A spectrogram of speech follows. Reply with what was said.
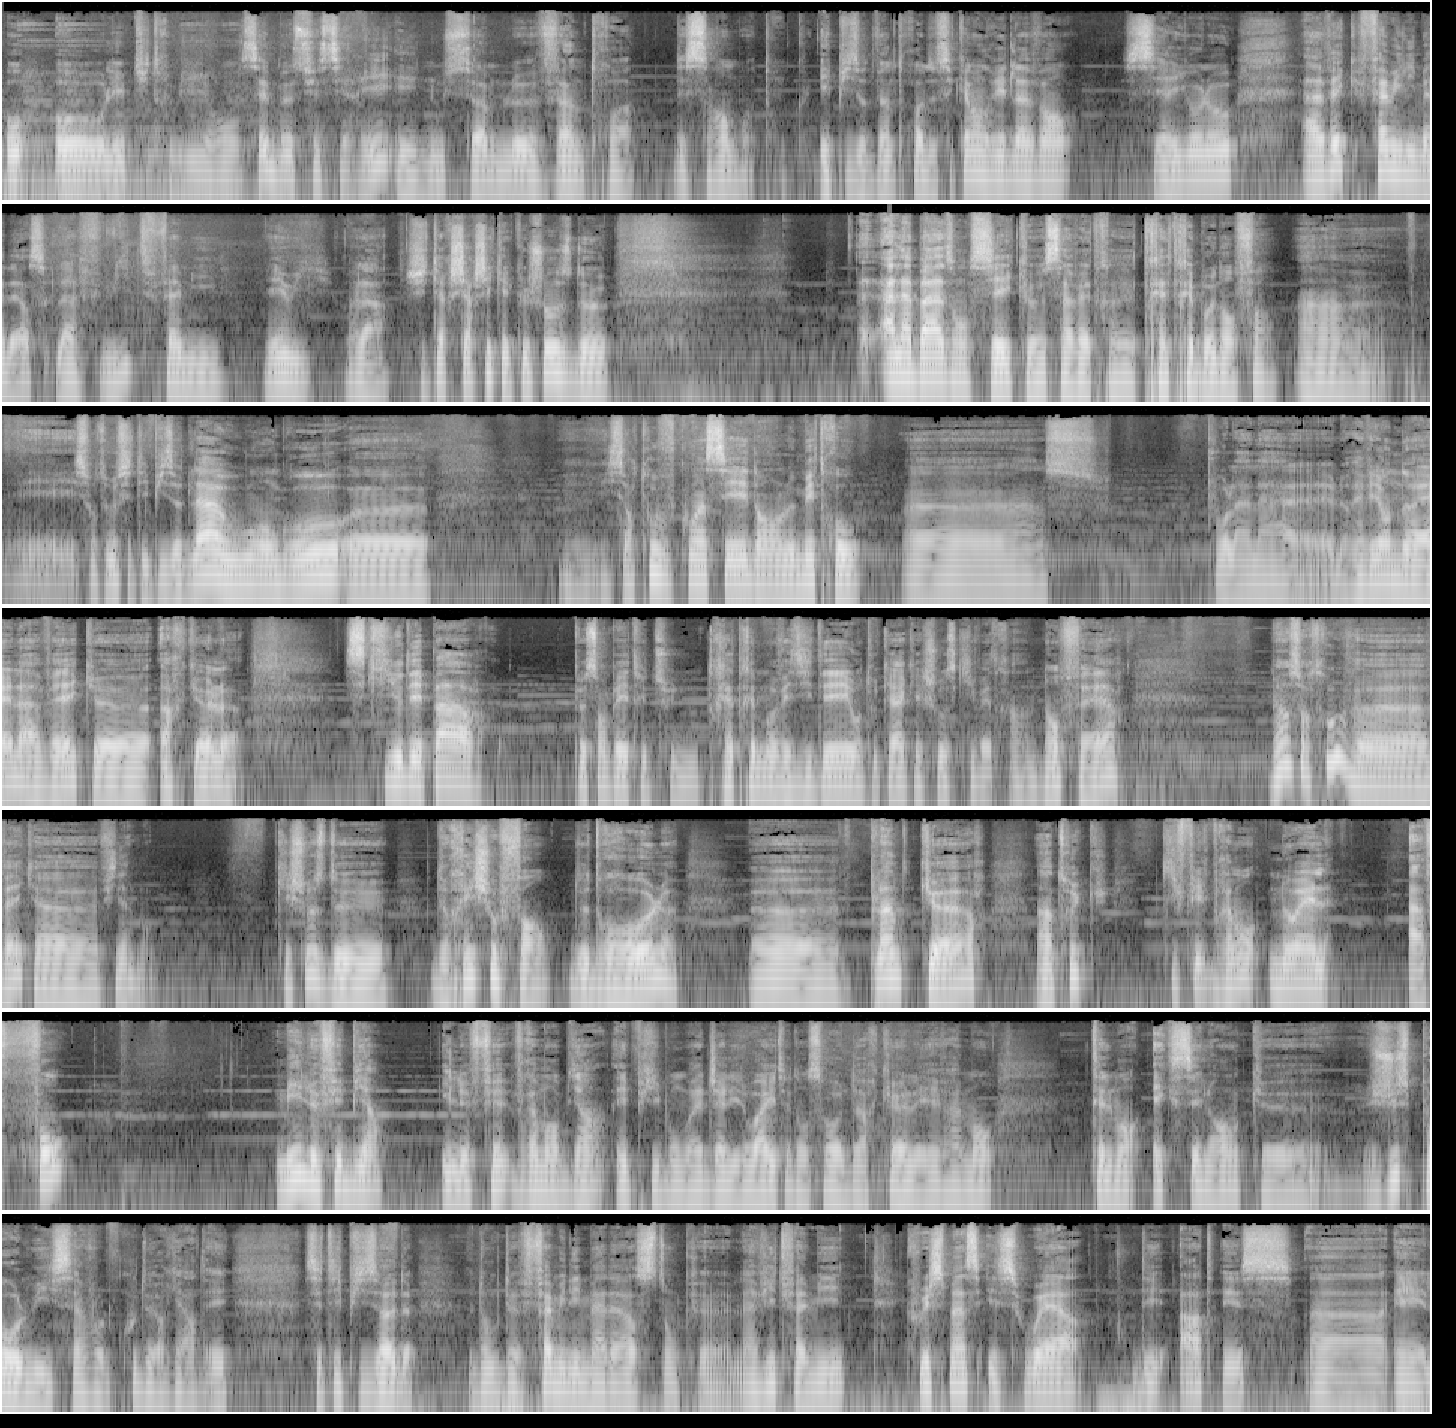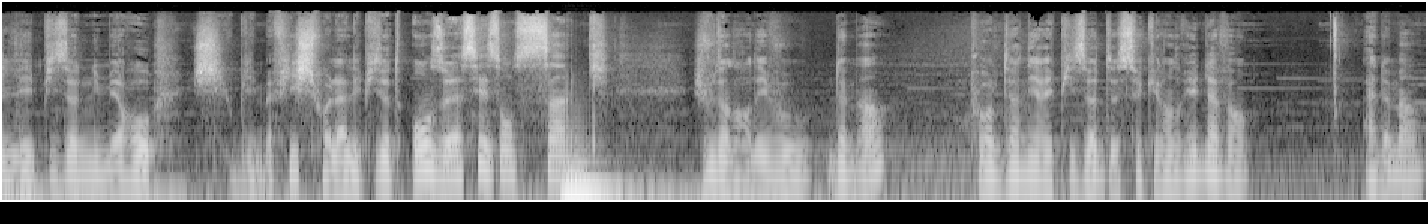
Oh oh, les petits trublions, c'est Monsieur Série et nous sommes le 23 décembre, donc épisode 23 de ce calendrier de l'Avent, c'est rigolo, avec Family Matters, la vie de famille. Eh oui, voilà, j'étais recherché quelque chose de... À la base, on sait que ça va être très très bon enfant, hein, euh, et surtout cet épisode-là où en gros, euh, euh, il se retrouve coincé dans le métro, pour le réveillon de Noël avec euh. Ce qui au départ peut sembler être une très très mauvaise idée, en tout cas quelque chose qui va être un enfer. Mais on se retrouve euh, avec euh, finalement quelque chose de, de réchauffant, de drôle, euh, plein de cœur, un truc qui fait vraiment Noël à fond, mais il le fait bien. Il le fait vraiment bien. Et puis bon, bah, Jalil White dans son rôle d'Urkel est vraiment tellement excellent que juste pour lui, ça vaut le coup de regarder cet épisode donc de Family Matters, donc euh, la vie de famille. Christmas is where the heart is. euh, et l'épisode numéro, j'ai oublié ma fiche, voilà l'épisode 11 de la saison 5. Je vous donne rendez-vous demain pour le dernier épisode de ce calendrier de l'Avent. À demain.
